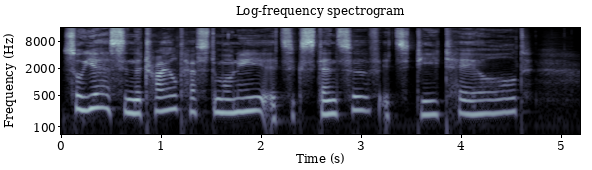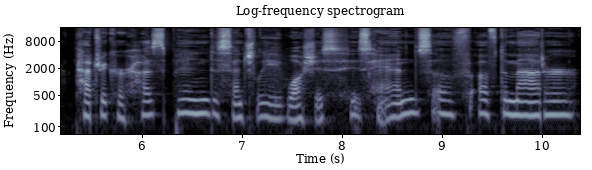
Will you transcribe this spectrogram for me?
So yes, in the trial testimony, it's extensive, it's detailed. Patrick, her husband, essentially washes his hands of, of the matter.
